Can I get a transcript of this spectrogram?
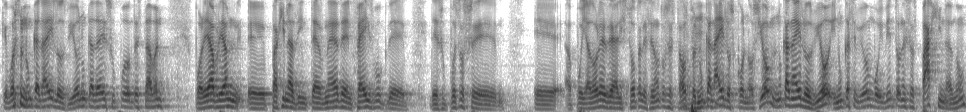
que, bueno, nunca nadie los vio, nunca nadie supo dónde estaban. Por ahí habrían eh, páginas de internet, en Facebook, de, de supuestos eh, apoyadores de Aristóteles en otros estados, pero nunca nadie los conoció, nunca nadie los vio y nunca se vio en movimiento en esas páginas, ¿no?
